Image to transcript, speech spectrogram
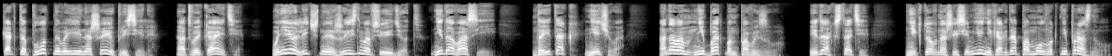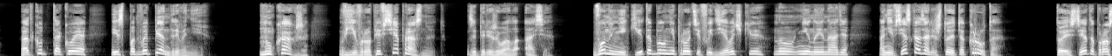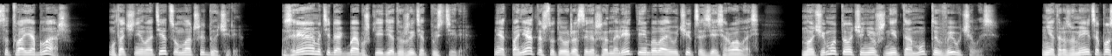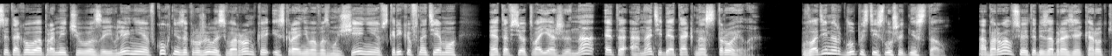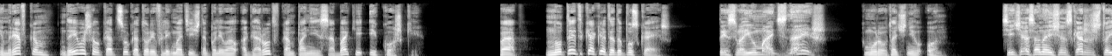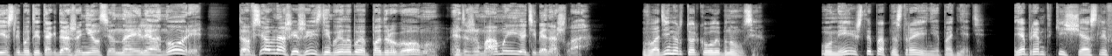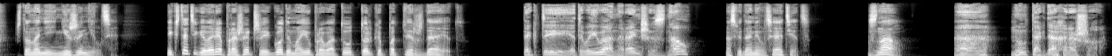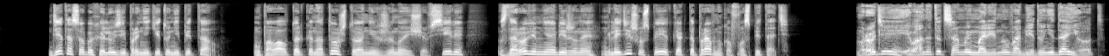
Как-то плотно вы ей на шею присели. Отвыкаете. У нее личная жизнь вовсю идет. Не до вас ей. Да и так, нечего. Она вам не Бэтмен по вызову. И да, кстати, никто в нашей семье никогда помолвок не праздновал. Откуда такое из-под выпендривания? «Ну как же, в Европе все празднуют», — запереживала Ася. «Вон и Никита был не против, и девочки, ну, Нина и Надя. Они все сказали, что это круто». «То есть это просто твоя блажь?» — уточнил отец у младшей дочери. «Зря мы тебя к бабушке и деду жить отпустили. Нет, понятно, что ты уже совершеннолетняя была и учиться здесь рвалась. Но чему-то очень уж не тому ты выучилась». Нет, разумеется, после такого опрометчивого заявления в кухне закружилась воронка из крайнего возмущения, вскриков на тему «Это все твоя жена, это она тебя так настроила». Владимир глупостей слушать не стал. Оборвал все это безобразие коротким рявком, да и вышел к отцу, который флегматично поливал огород в компании собаки и кошки. «Пап, ну ты-то как это допускаешь?» «Ты свою мать знаешь?» — хмуро уточнил он. «Сейчас она еще скажет, что если бы ты тогда женился на Элеоноре, то все в нашей жизни было бы по-другому. Это же мама ее тебе нашла». Владимир только улыбнулся. «Умеешь ты, пап, настроение поднять. Я прям-таки счастлив, что на ней не женился. И, кстати говоря, прошедшие годы мою правоту только подтверждают». «Так ты этого Ивана раньше знал?» — осведомился отец. «Знал». «А, ну тогда хорошо». Дед особых иллюзий про Никиту не питал. Уповал только на то, что они с женой еще в силе, здоровьем не обижены, глядишь, успеют как-то правнуков воспитать. «Вроде Иван этот самый Марину в обиду не дает»,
